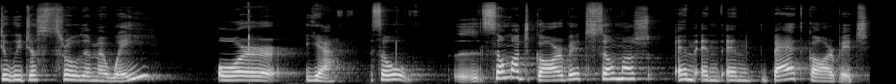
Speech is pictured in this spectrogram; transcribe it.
Do we just throw them away? Or, yeah, so, so much garbage, so much, and, and, and bad garbage.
